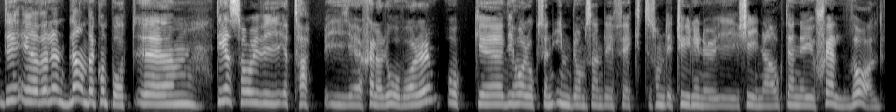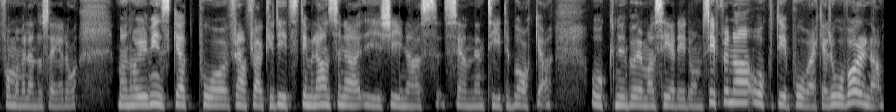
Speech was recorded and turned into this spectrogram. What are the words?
det är väl en blandad kompott. Ehm, dels har vi ett tapp i eh, själva råvaror och eh, vi har också en inbromsande effekt som det är tydlig nu i Kina och den är ju självvald får man väl ändå säga då. Man har ju minskat på framförallt kreditstimulanserna i Kina sedan en tid tillbaka och nu börjar man se det i de siffrorna och det påverkar råvarorna.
